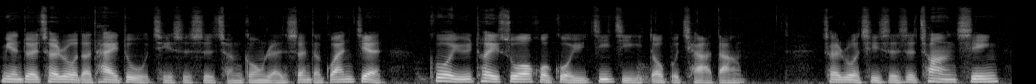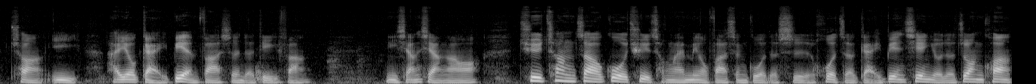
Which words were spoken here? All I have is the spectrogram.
面对脆弱的态度，其实是成功人生的关键。过于退缩或过于积极都不恰当。脆弱其实是创新、创意还有改变发生的地方。你想想哦。去创造过去从来没有发生过的事，或者改变现有的状况，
